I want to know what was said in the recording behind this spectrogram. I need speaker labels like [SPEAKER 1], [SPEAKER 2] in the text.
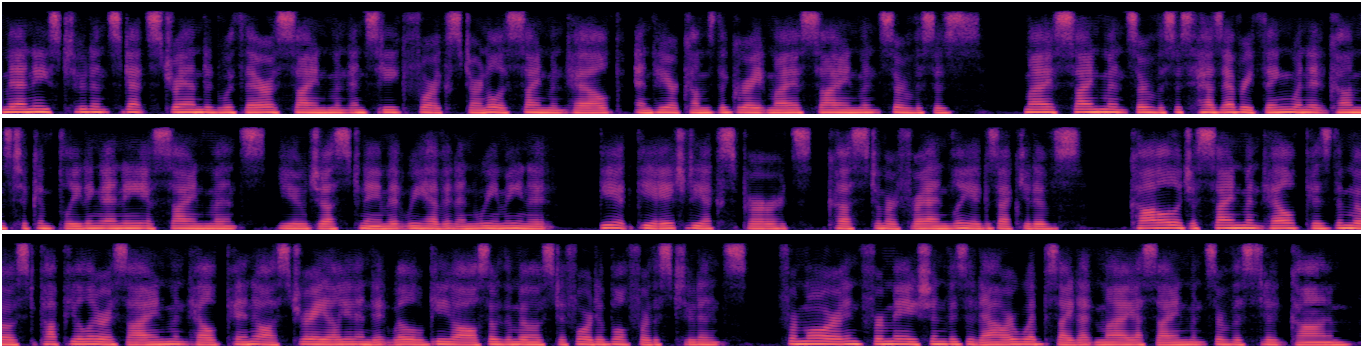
[SPEAKER 1] Many students get stranded with their assignment and seek for external assignment help. And here comes the great My Assignment Services. My Assignment Services has everything when it comes to completing any assignments. You just name it, we have it, and we mean it. Be it PhD experts, customer friendly executives. College assignment help is the most popular assignment help in Australia and it will be also the most affordable for the students. For more information, visit our website at myassignmentservice.com.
